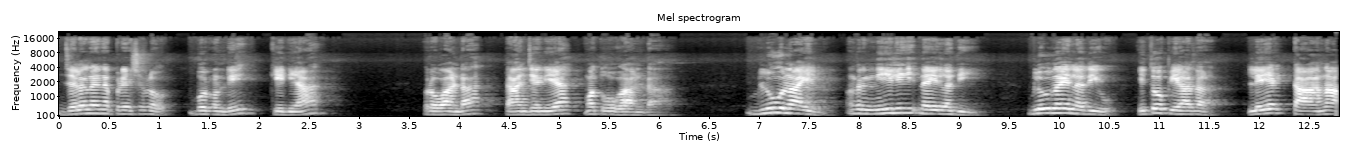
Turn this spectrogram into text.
ಜಲನಯನ ಪ್ರದೇಶಗಳು ಬುರುಂಡಿ ಕೀನ್ಯಾ, ರುವಾಂಡ ಟಾಂಜೇನಿಯಾ ಮತ್ತು ಉಗಾಂಡ. ಬ್ಲೂ ನೈಲ್ ಅಂದರೆ ನೀಲಿ ನೈಲ್ ನದಿ. ಬ್ಲೂ ನೈಲ್ ನದಿಯು ಇಥೋಪಿಯಾದ ಲೇಕ್ ಟಾನಾ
